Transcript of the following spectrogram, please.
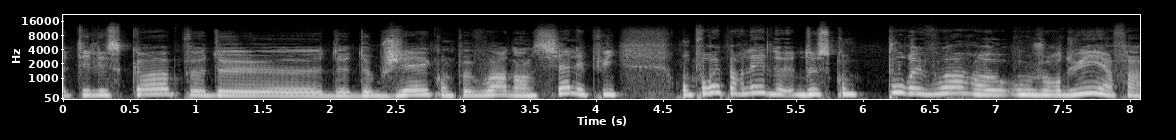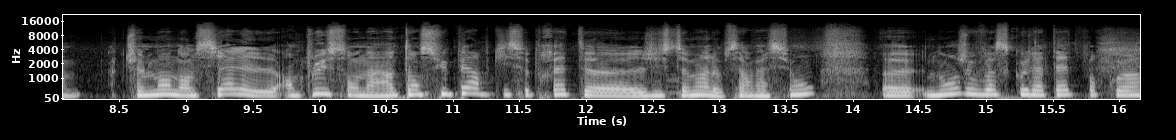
télescopes, de d'objets qu'on peut voir dans le ciel et puis on pourrait parler de, ce qu'on pourrait voir euh, aujourd'hui, enfin actuellement dans le ciel. En plus, on a un temps superbe qui se prête justement à l'observation. Non, je vois ce que la tête. Pourquoi?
